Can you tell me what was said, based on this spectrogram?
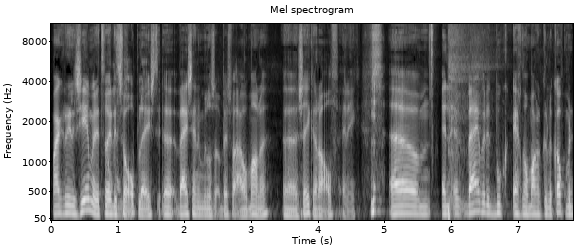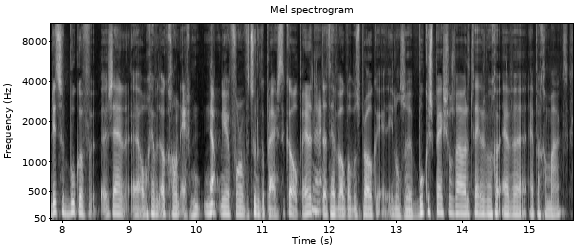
Maar ik realiseer me dit, terwijl je dit zo opleest. eh, wij zijn inmiddels al best wel oude mannen. eh, zeker Ralf en ik. Ehm, en eh, wij hebben dit boek echt nog makkelijk kunnen kopen. Maar dit soort boeken zijn eh, op een gegeven moment ook gewoon echt niet Ja. meer voor een fatsoenlijke prijs te kopen. Hè? Dat, Nee. dat hebben we ook wel besproken in onze boekenspecials waar we de twee hebben, hebben gemaakt.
